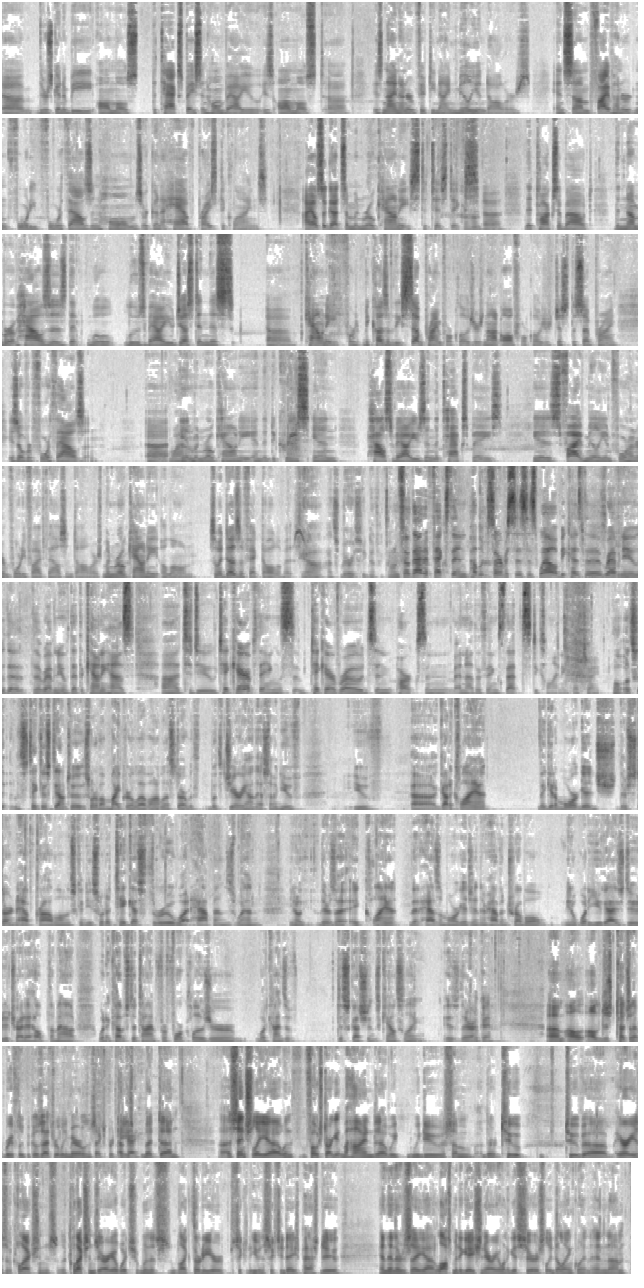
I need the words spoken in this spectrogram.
Uh, there's going to be almost the tax base and home value is almost uh, is 959 million dollars, and some 544,000 homes are going to have price declines. I also got some Monroe County statistics uh, that talks about the number of houses that will lose value just in this uh, county for because of these subprime foreclosures, not all foreclosures, just the subprime, is over 4,000 uh, Wow. in Monroe County, and the decrease in house values in the tax base is five million four hundred forty-five thousand dollars. Monroe County alone, so it does affect all of us. Yeah, that's very significant. And so that affects then public services as well because the revenue, the, the revenue that the county has uh, to do take care of things, take care of roads and parks and, and other things, that's declining. That's right. Well, let's let's take this down to sort of a micro level. I'm going to start with, with Jerry on this. I mean, you've you've uh, got a client, they get a mortgage, they're starting to have problems. Can you sort of take us through what happens when you know there's a, a client that has a mortgage and they're having trouble? You know, what do you guys do to try to help them out when it comes to time for foreclosure? What kinds of discussions, counseling is there? Okay. Um, I'll I'll just touch on that briefly because that's really Marilyn's expertise. Okay. But um, essentially, uh, when folks start getting behind, uh, we we do some. There are two two uh, areas of collections. The collections area, which when it's like thirty or 60, even sixty days past due, and then there's a uh, loss mitigation area when it gets seriously delinquent. And um,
